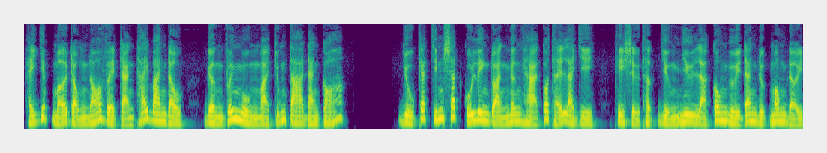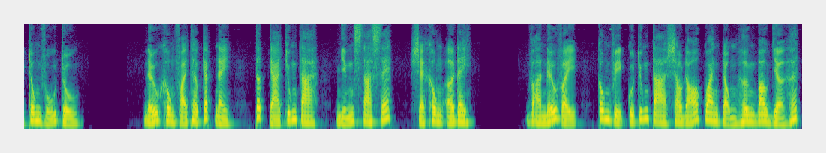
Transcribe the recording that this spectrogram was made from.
hãy giúp mở rộng nó về trạng thái ban đầu, gần với nguồn mà chúng ta đang có. Dù các chính sách của Liên đoàn Ngân hà có thể là gì, thì sự thật dường như là con người đang được mong đợi trong vũ trụ. Nếu không phải theo cách này, tất cả chúng ta, những xa xét, sẽ không ở đây. Và nếu vậy, công việc của chúng ta sau đó quan trọng hơn bao giờ hết.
